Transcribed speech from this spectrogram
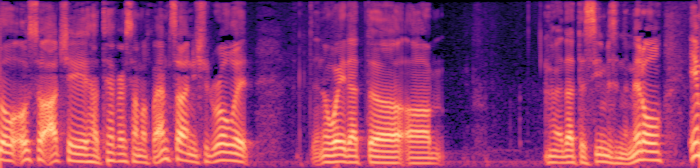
Also samach and you should roll it in a way that the um, that the seam is in the middle. If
